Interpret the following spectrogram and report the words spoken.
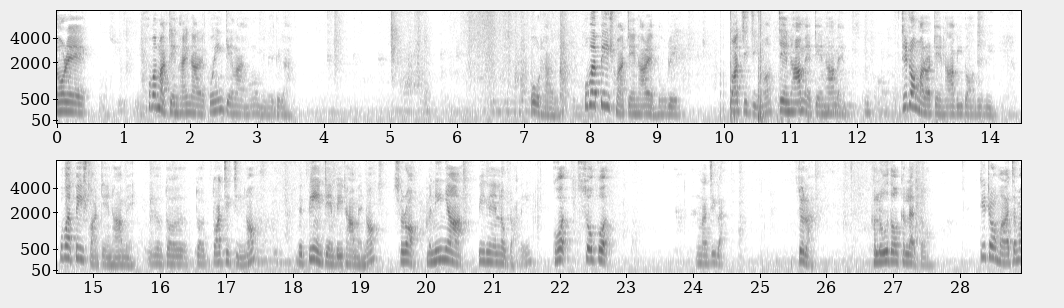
လော်ရယ်ဟိုဘက်မှာတင်ခိုင်းတာတယ်ကိုင်းတင်လိုက်အောင်လို့မနေသေးလားပို့ထားပြီဟိုဘက် page မှာတင်ထားတဲ့ဘူးလေးတွားကြည့်ကြည့်နော်တင်ထားမယ်တင်ထားမယ် TikTok မှာတော့တင်ထားပြီးသွားပြီပြီဟိုဘက် page မှာတင်ထားမယ်တော့တော့တွားကြည့်ကြည့်နော်ပြီးရင်တင်ပေးထားမယ်နော်ဆိုတော့မင်းညပြီးလင်းလောက်တာလေ good so good ဒီမှာကြည့်လိုက်တွေ့လားခလို့တော့ခလက်တော့ TikTok မှာကျမ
